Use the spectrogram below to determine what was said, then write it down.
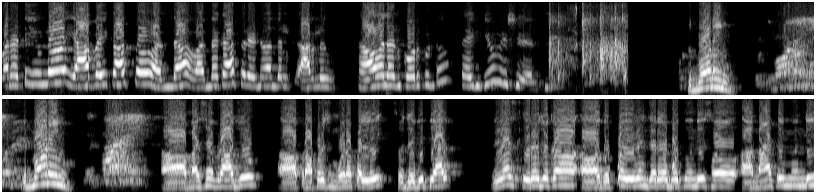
మన టీమ్లో యాభై కాస్త వంద వంద కాస్త రెండు వందల కార్లు కావాలని కోరుకుంటూ thank you wish good morning good morning myself Raju ప్రాపర్స్ మూరపల్లి సో జగిత్యాల్ రియాజ్ ఈ రోజు ఒక గొప్ప ఈవెంట్ జరగబోతుంది. సో నా టీం ఉంది.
